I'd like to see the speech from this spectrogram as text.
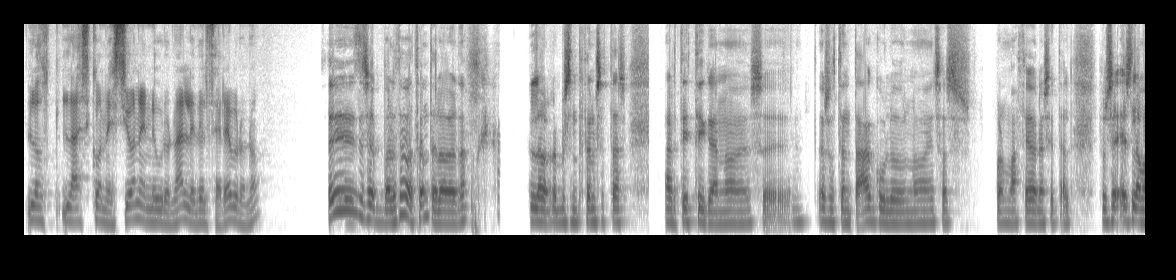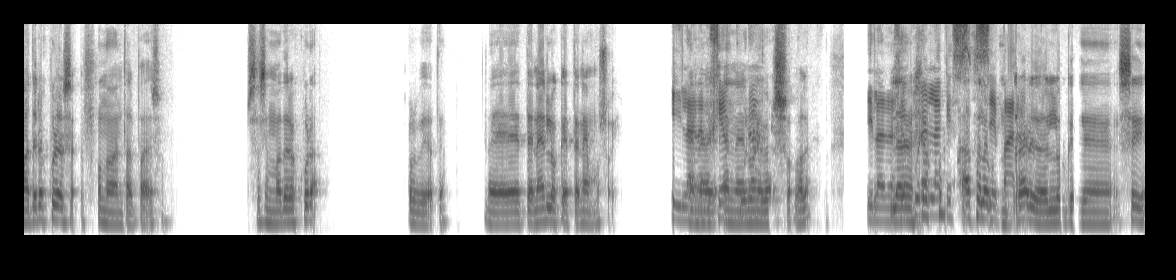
los- las conexiones neuronales del cerebro, ¿no? Sí, se parece bastante, la verdad. Las representaciones estas artísticas, ¿no? Es, eh, esos tentáculos, ¿no? Esas formaciones y tal. Pues es la materia oscura es fundamental para eso. O sea, sin materia oscura, olvídate. De tener lo que tenemos hoy. Y la en, el, energía en el oscura. universo, ¿vale? Y la La energía oscura es la que hace lo separa. contrario, es lo que. Sí.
